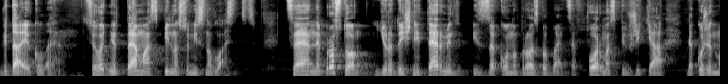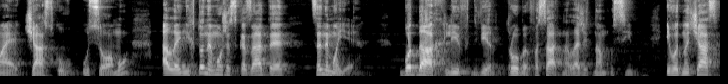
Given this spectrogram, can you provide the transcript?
Вітаю, колеги! Сьогодні тема спільна сумісна власність. Це не просто юридичний термін із закону про СББ, це форма співжиття, де кожен має частку в усьому, але ніхто не може сказати це не моє. Бо дах, ліфт, двір, труби, фасад належить нам усім. І водночас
